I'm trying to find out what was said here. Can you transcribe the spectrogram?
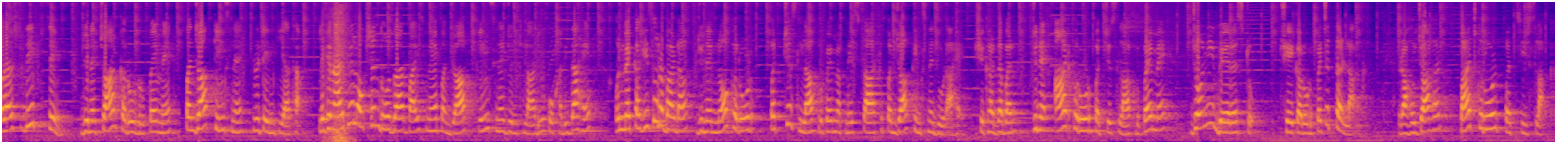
और अर्शदीप सिंह, जिन्हें 4 करोड़ रुपए में पंजाब किंग्स ने रिटेन किया था। लेकिन आईपीएल ऑक्शन 2022 में पंजाब किंग्स ने जिन खिलाड़ियों को खरीदा है, उनमें कगिसो रबाडा, जिन्हें 9 करोड़ 25 लाख रुपए में अपने साथ पंजाब किंग्स ने जोड़ा है, शिखर धवन, जिन्हें 8 करोड़ 25 लाख रुपए में, जॉनी बेरेस्टो 6 करोड़ पचहत्तर लाख। राहुल चाहर पाँच करोड़ पच्चीस लाख।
